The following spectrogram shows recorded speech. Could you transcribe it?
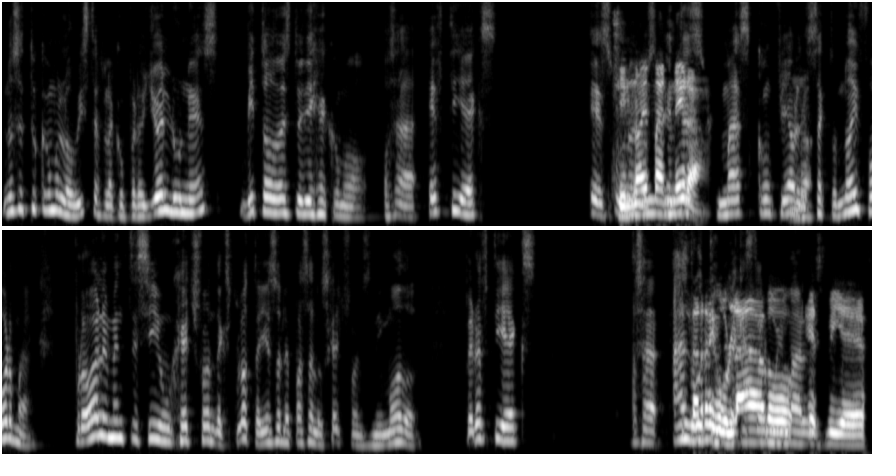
no sé tú cómo lo viste, Flaco, pero yo el lunes vi todo esto y dije como, o sea, FTX es si no hay manera. más confiable, exacto, no hay forma. Probablemente sí, un hedge fund explota y eso le pasa a los hedge funds, ni modo. Pero FTX o sea, algo está regulado, SBF,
